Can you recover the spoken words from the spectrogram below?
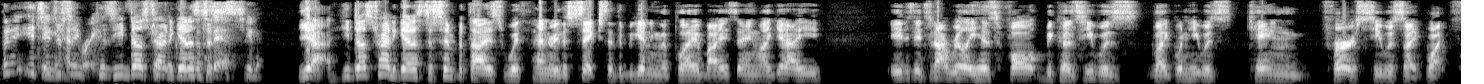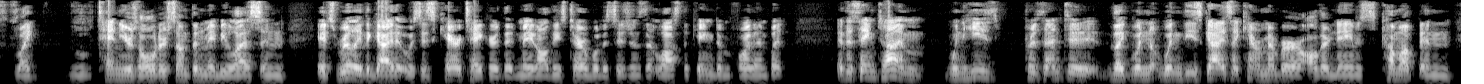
but it's King interesting because he does try to get us to. specifically the s- fifth, you know. Yeah, he does try to get us to sympathize with Henry VI at the beginning of the play by saying like, yeah, he, it's, it's not really his fault because he was like when he was king first, he was like what, like ten years old or something, maybe less, and it's really the guy that was his caretaker that made all these terrible decisions that lost the kingdom for them. But at the same time, when he's presented, like when when these guys, I can't remember all their names, come up and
